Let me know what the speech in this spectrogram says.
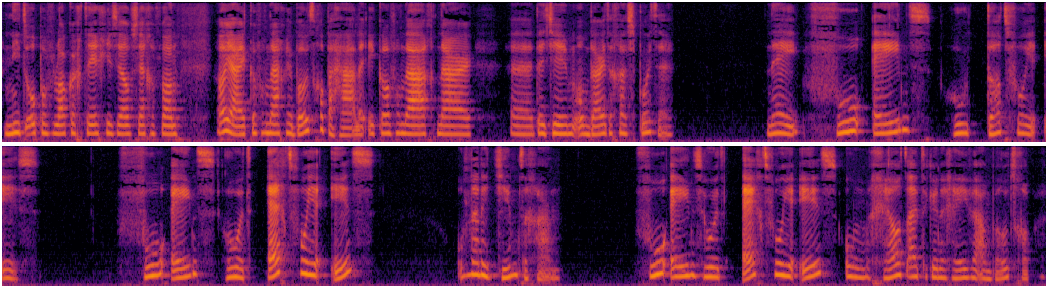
Niet oppervlakkig tegen jezelf zeggen van, oh ja, ik kan vandaag weer boodschappen halen. Ik kan vandaag naar uh, de gym om daar te gaan sporten. Nee, voel eens hoe dat voor je is. Voel eens hoe het echt voor je is om naar de gym te gaan. Voel eens hoe het echt voor je is om geld uit te kunnen geven aan boodschappen.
